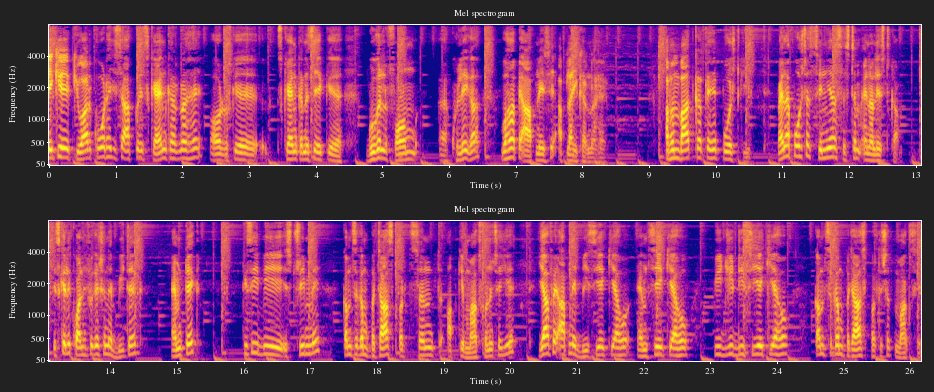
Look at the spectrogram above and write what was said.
एक क्यू आर कोड है जिसे आपको स्कैन करना है और उसके स्कैन करने से एक गूगल फॉर्म खुलेगा। वहाँ पे आपने इसे अप्लाई करना है। अब हम बात करते हैं पोस्ट की। पहला पोस्ट है सीनियर सिस्टम एनालिस्ट का। इसके लिए क्वालिफिकेशन है बीटेक एमटेक किसी भी स्ट्रीम में कम से कम 50 परसेंट आपके मार्क्स होने चाहिए। या फिर आपने बी सी ए किया हो एम सी ए किया हो पी जी डी सी ए किया हो, कम से कम 50 प्रतिशत मार्क्स से।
